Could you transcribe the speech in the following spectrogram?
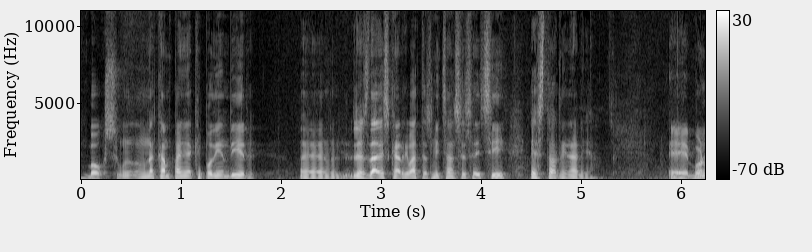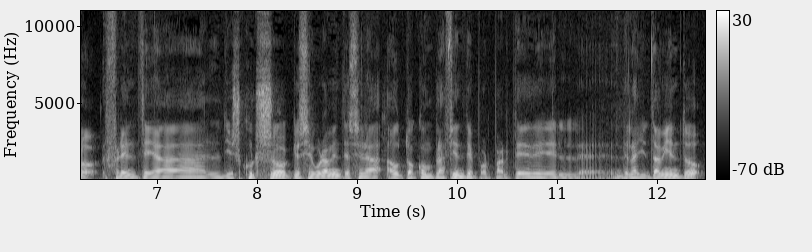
Vox una campanya que podien dir eh, les dades que han arribat als mitjans és així, extraordinària. Eh, bueno, frente al discurso que seguramente será autocomplaciente por parte del ayuntamiento,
